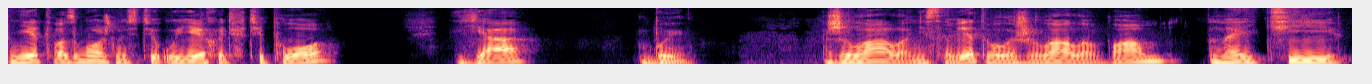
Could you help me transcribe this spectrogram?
нет возможности уехать в тепло, я бы желала, не советовала, желала вам найти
